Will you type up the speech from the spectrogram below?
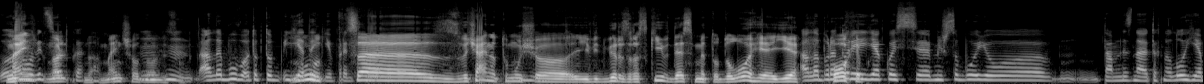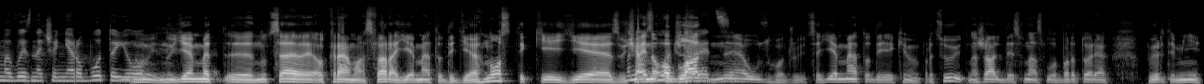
менше менш- відсотка. ноль- да, менше одного Мгм. відсотка. Але був, тобто є Ну, такі в принципі. Це звичайно, тому що і відбір зразків, десь методологія є. А лабораторії похиб. якось е, між собою там не знаю технологіями визначення роботою. Ну, ну, є мет... е, ну, це окрема сфера, є методи діагностики, є, звичайно, обладнання не узгоджуються. Є методи, якими працюють. На жаль, десь в нас в лабораторіях, повірте мені,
